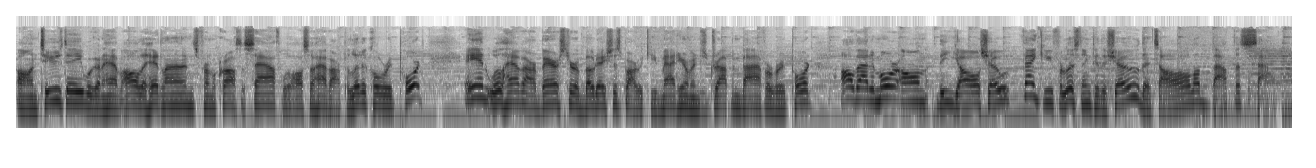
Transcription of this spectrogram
on Tuesday. We're going to have all the headlines from across the South. We'll also have our political report, and we'll have our barrister of Bodacious Barbecue. Matt Herman's dropping by for a report. All that and more on the Y'all show. Thank you for listening to the show that's all about the South.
